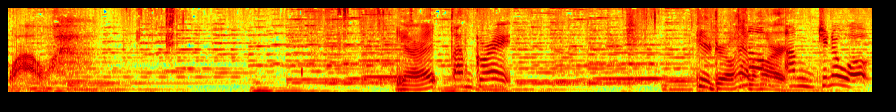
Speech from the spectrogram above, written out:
Wow. You all right? I'm great. Here, girl, have a heart. Um, do you know what?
